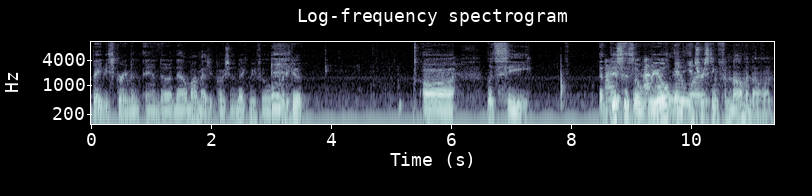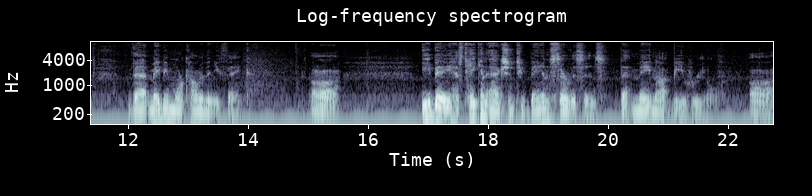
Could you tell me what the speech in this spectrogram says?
baby screaming, and uh, now my magic potions make me feel pretty good. Uh, let's see. Uh, I- This is a I real no and words. interesting phenomenon that may be more common than you think. Uh, eBay has taken action to ban services that may not be real. Uh,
